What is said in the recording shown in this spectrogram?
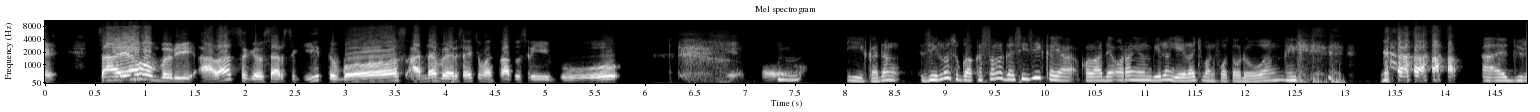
saya membeli alat sebesar segitu, Bos. Anda bayar saya cuma 100 ribu. Gitu. Ih, kadang Zilo suka kesel gak sih sih kayak kalau ada orang yang bilang ya cuma foto doang kayak gitu. Anjir.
